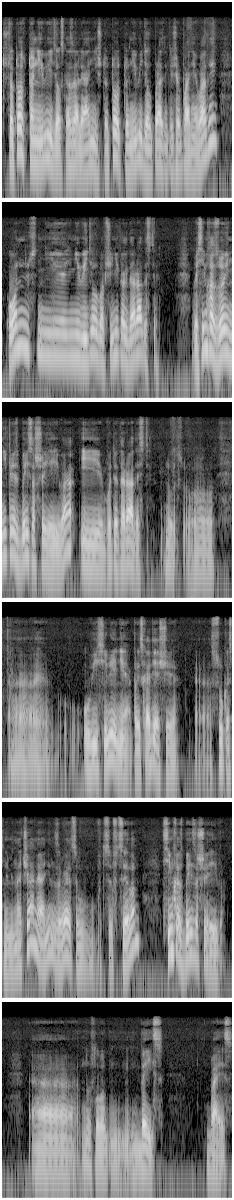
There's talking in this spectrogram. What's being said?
что тот, кто не видел, сказали они, что тот, кто не видел праздника черпания воды, он не, не видел вообще никогда радости. Весимха Зои Никрис Бейса Шееева, и вот эта радость, ну, э, э, увеселение, происходящее э, с суккосными ночами, они называются в, целом שמחת בית השואבה. Э, ну, слово בית, בית,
